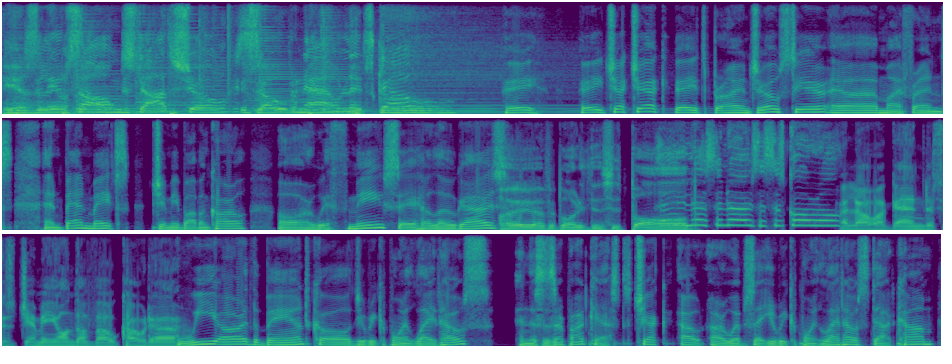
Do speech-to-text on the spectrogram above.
Here's a little song to start the show. It's over now, let's go. Hey, hey, check, check. Hey, it's Brian Jost here. Uh, my friends and bandmates, Jimmy, Bob, and Carl, are with me. Say hello, guys. Hey everybody, this is Bob. Hey, listeners, this is Carl. Hello again, this is Jimmy on the vocoder. We are the band called Eureka Point Lighthouse, and this is our podcast. Check out our website, eurekapointlighthouse.com.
